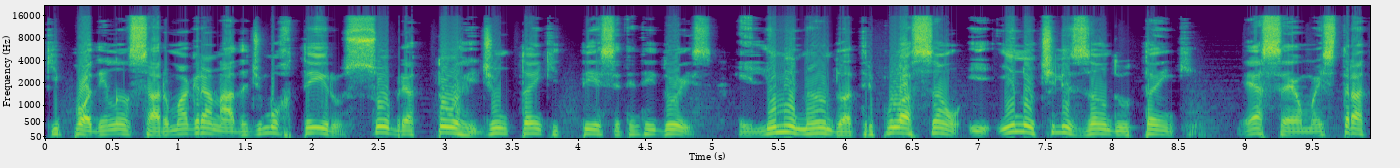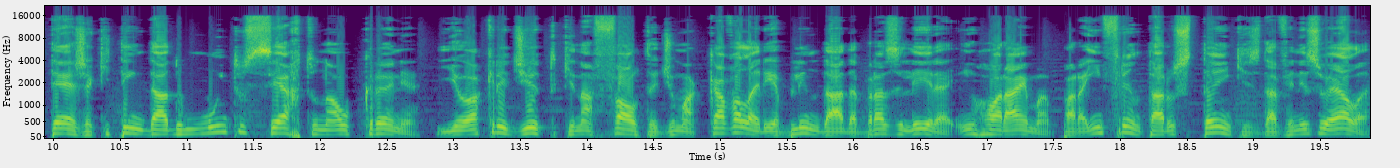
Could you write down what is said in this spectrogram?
que podem lançar uma granada de morteiro sobre a torre de um tanque T-72, eliminando a tripulação e inutilizando o tanque. Essa é uma estratégia que tem dado muito certo na Ucrânia, e eu acredito que na falta de uma cavalaria blindada brasileira em Roraima para enfrentar os tanques da Venezuela,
